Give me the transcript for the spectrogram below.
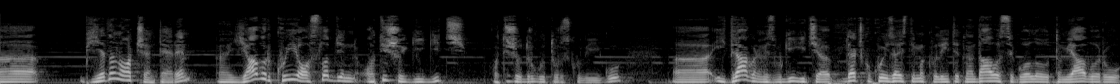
Uh, jedan očajan teren. Uh, Javor koji je oslabljen, otišao je Gigić, otišao u drugu tursku ligu. Uh, I drago nam je zbog Gigića, dečko koji zaista ima kvalitet, nadavo se gola u tom Javoru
